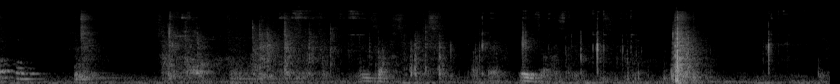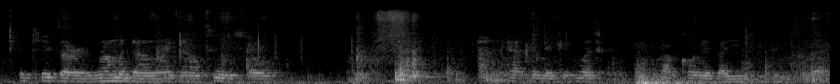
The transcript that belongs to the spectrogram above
Uh-oh. Exhausted. Okay, exhausted. The kids are in Ramadan right now too, so I don't have to make as much popcorn as I usually do, so that's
